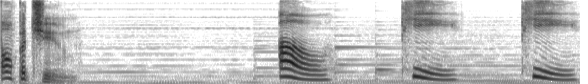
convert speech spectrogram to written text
Opportune O P P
